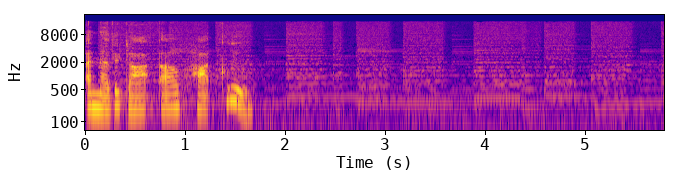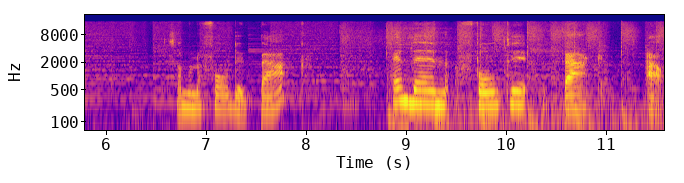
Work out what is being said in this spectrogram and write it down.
another dot of hot glue. So I'm going to fold it back and then fold it back out.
